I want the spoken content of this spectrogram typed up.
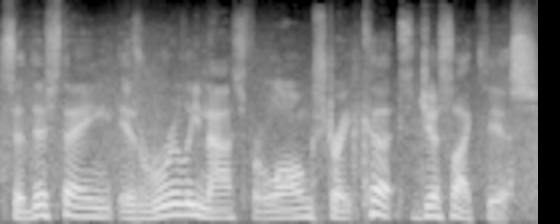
So this thing is really nice for long straight cuts, just like this.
